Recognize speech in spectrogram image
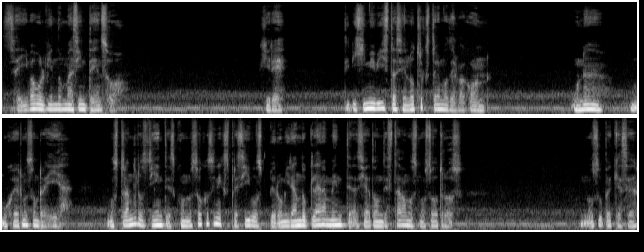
se iba volviendo más intenso. Giré. Dirigí mi vista hacia el otro extremo del vagón. Una mujer nos sonreía mostrando los dientes con los ojos inexpresivos, pero mirando claramente hacia donde estábamos nosotros. No supe qué hacer.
